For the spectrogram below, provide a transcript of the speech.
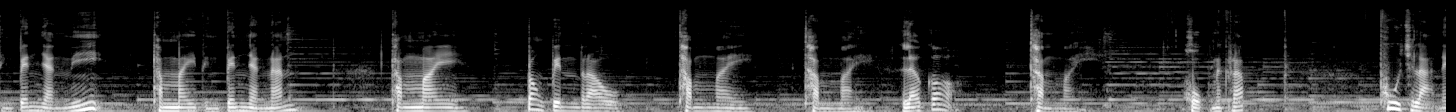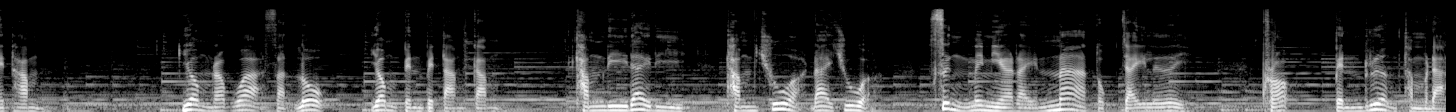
ถึงเป็นอย่างนี้ทำไมถึงเป็นอย่างนั้นทำไมต้องเป็นเราทำไมทำไม แล้วก็ทำไม 6. นะครับ ผู้ฉลาดในธรรม ย่อมรับว่าสัตว์โลกย่อมเป็นไปตามกรรมทำดีได้ดีทำชั่วได้ชั่ว ซึ่งไม่มีอะไรน่าตกใจเลย ราะเป็นเรื่องธรรมดา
